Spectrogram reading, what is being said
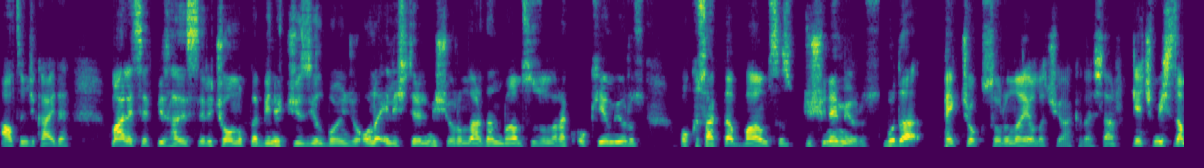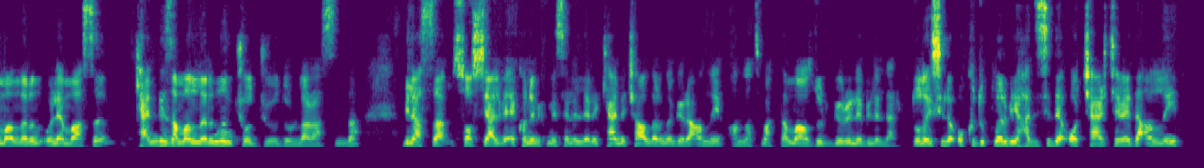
Altıncı kayde maalesef biz hadisleri çoğunlukla 1300 yıl boyunca ona eleştirilmiş yorumlardan bağımsız olarak okuyamıyoruz. Okusak da bağımsız düşünemiyoruz. Bu da pek çok soruna yol açıyor arkadaşlar. Geçmiş zamanların uleması kendi zamanlarının çocuğudurlar aslında. Bilhassa sosyal ve ekonomik meseleleri kendi çağlarına göre anlayıp anlatmakta mazur görülebilirler. Dolayısıyla okudukları bir hadisi de o çerçevede anlayıp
